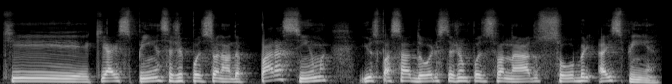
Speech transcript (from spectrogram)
que, que a espinha seja posicionada para cima e os passadores sejam posicionados sobre a espinha.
